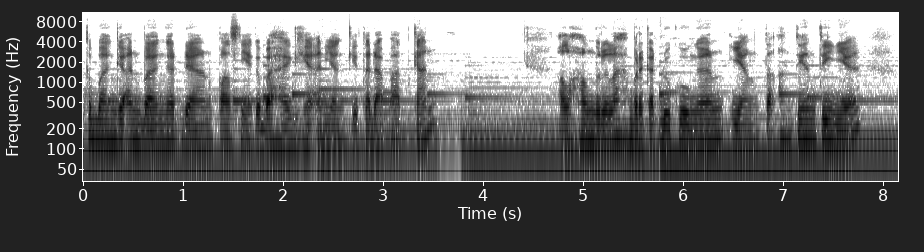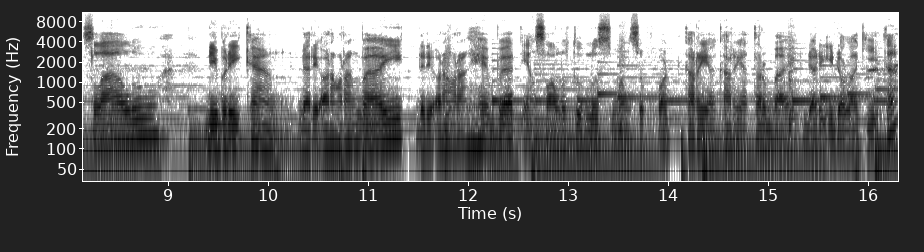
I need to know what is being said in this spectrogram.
kebanggaan banget dan pastinya kebahagiaan yang kita dapatkan Alhamdulillah berkat dukungan yang tak henti-hentinya selalu diberikan dari orang-orang baik, dari orang-orang hebat yang selalu tulus mensupport karya-karya terbaik dari idola kita.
